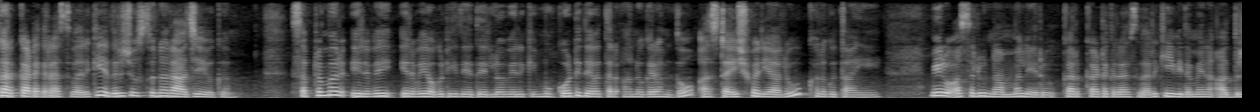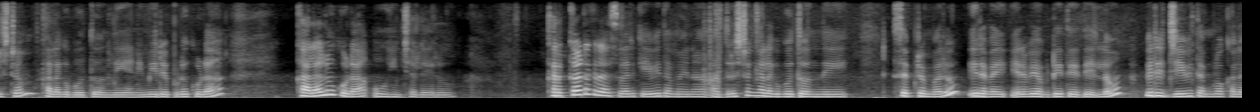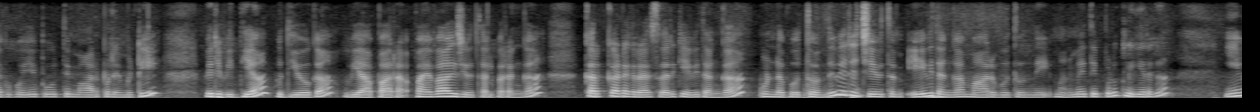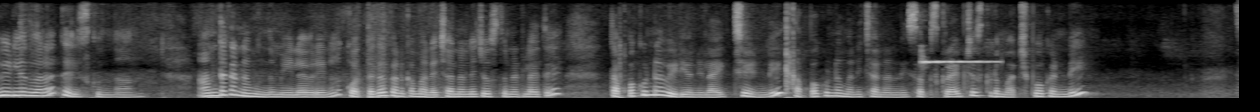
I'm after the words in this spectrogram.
కర్కాటక రాశి వారికి ఎదురు చూస్తున్న రాజయోగం. సెప్టెంబర్ ఇరవై ఇరవై ఒకటి తేదీల్లో వీరికి ముక్కోటి దేవతల అనుగ్రహంతో అష్టైశ్వర్యాలు కలుగుతాయి. మీరు అసలు నమ్మలేరు. కర్కాటక రాశి వారికి ఈ విధమైన అదృష్టం కలగబోతోంది అని మీరు ఎప్పుడు కూడా కలలు కూడా ఊహించలేరు. కర్కాటక రాశి వారికి ఏ విధమైన అదృష్టం కలగబోతోంది? సెప్టెంబరు ఇరవై ఇరవై ఒకటి తేదీల్లో వీరి జీవితంలో కలగబోయే పూర్తి మార్పులు ఏమిటి వీరి విద్య ఉద్యోగ వ్యాపార వైవాహిక జీవితాల పరంగా కర్కాటక రాశి వారికి ఏ విధంగా ఉండబోతోంది? వీరి జీవితం ఏ విధంగా మారబోతుంది? మనమైతే ఇప్పుడు క్లియర్గా ఈ వీడియో ద్వారా తెలుసుకుందాం. అంతకన్నా ముందు మీలో ఎవరైనా కొత్తగా కనుక మన ఛానల్ని చూస్తున్నట్లయితే తప్పకుండా వీడియోని లైక్ చేయండి. తప్పకుండా మన ఛానల్ని సబ్స్క్రైబ్ చేసుకోవడం మర్చిపోకండి.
